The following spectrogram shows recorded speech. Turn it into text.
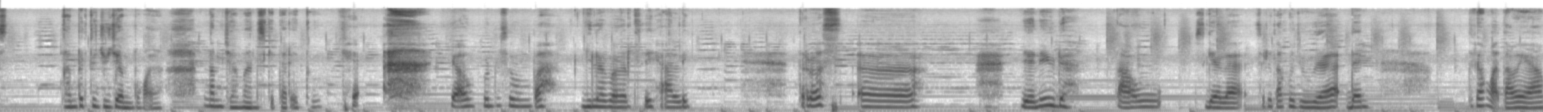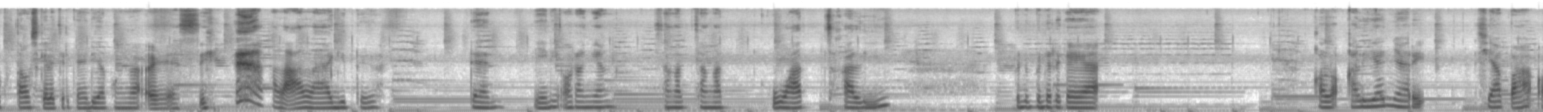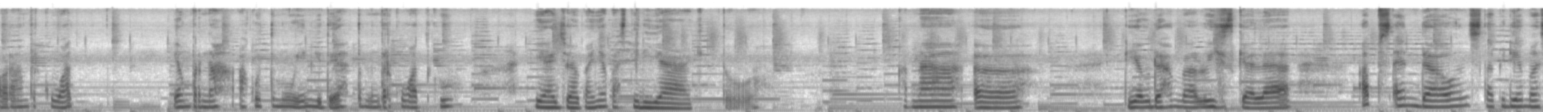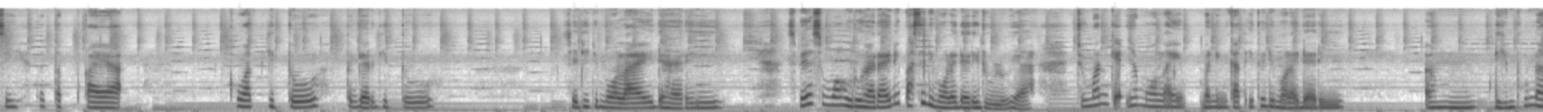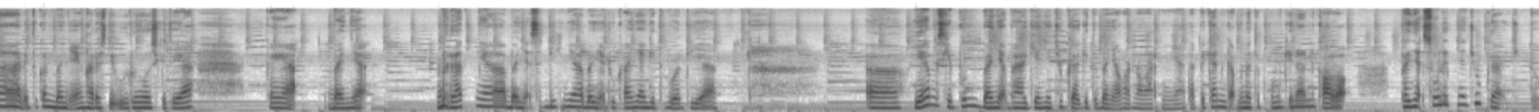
hampir 7 jam pokoknya. 6 jaman sekitar itu. Kayak ya ampun sumpah. Gila banget sih Alik. Terus uh, dia ini udah tahu segala ceritaku juga dan tapi aku nggak tahu ya aku tahu segala ceritanya dia apa enggak eh sih. Ala ala gitu. Dan ya ini orang yang sangat sangat kuat sekali. Bener-bener kayak kalau kalian nyari siapa orang terkuat yang pernah aku temuin gitu ya temen terkuatku? Ya jawabannya pasti dia gitu. Karena uh, dia udah melalui segala ups and downs tapi dia masih tetap kayak kuat gitu tegar gitu. Jadi dimulai dari sebenarnya semua huru hara ini pasti dimulai dari dulu ya. Cuman kayaknya mulai meningkat itu dimulai dari um, di himpunan itu kan banyak yang harus diurus gitu ya. Kayak banyak beratnya banyak sedihnya banyak dukanya gitu buat dia. Uh, ya meskipun banyak bahagianya juga gitu banyak warna-warninya. Tapi kan nggak menutup kemungkinan kalau banyak sulitnya juga gitu.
